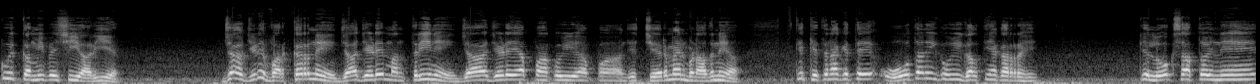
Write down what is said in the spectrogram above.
ਕੋਈ ਕਮੀ ਪੇਸ਼ੀ ਆ ਰਹੀ ਹੈ। ਜਾਂ ਜਿਹੜੇ ਵਰਕਰ ਨੇ, ਜਾਂ ਜਿਹੜੇ ਮੰਤਰੀ ਨੇ, ਜਾਂ ਜਿਹੜੇ ਆਪਾਂ ਕੋਈ ਆਪਾਂ ਜੇ ਚੇਅਰਮੈਨ ਬਣਾ ਦਿੰਦੇ ਆ ਕਿ ਕਿਤੇ ਨਾ ਕਿਤੇ ਉਹ ਤਾਂ ਨਹੀਂ ਕੋਈ ਗਲਤੀਆਂ ਕਰ ਰਹੇ। ਕਿ ਲੋਕ ਸਾਤੋਂ ਇੰਨੇ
